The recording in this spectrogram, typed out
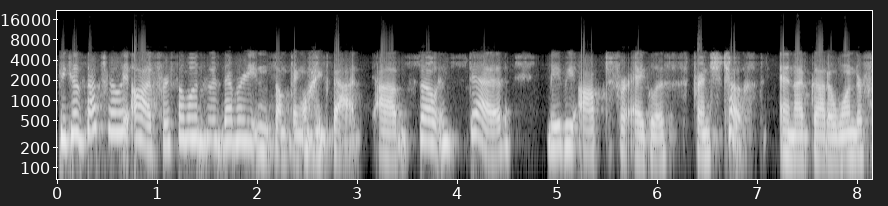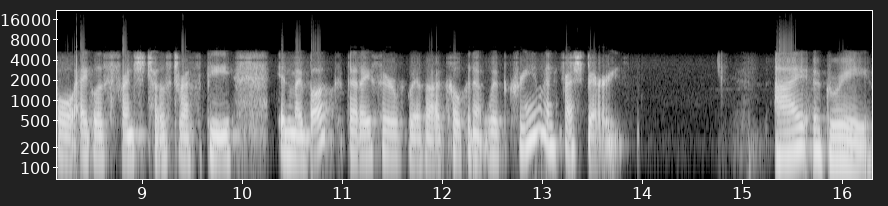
because that's really odd for someone who's never eaten something like that. Um, so instead, maybe opt for eggless French toast. And I've got a wonderful eggless French toast recipe in my book that I serve with uh, coconut whipped cream and fresh berries. I agree.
